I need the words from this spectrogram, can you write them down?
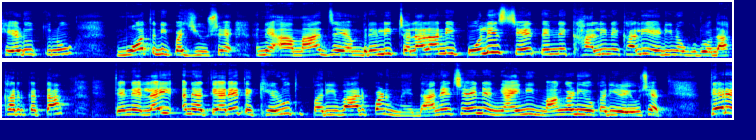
ખેડૂતનું મોત નીપજ્યું છે. અને આમાં જે અમરેલી ચલાલાની પોલીસ છે, તેમને ખાલી ને ખાલી એડીનો ગુનો દાખલ કરતા તેને લઈ અને અત્યારે તે ખેડૂત પરિવાર પણ મેદાને છે અને ન્યાયની માંગણીઓ કરી રહ્યું છે. ત્યારે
